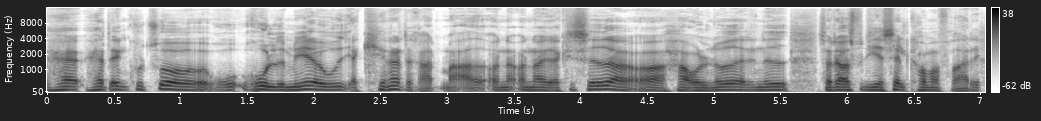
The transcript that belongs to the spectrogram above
have, have den kultur rullet mere ud. Jeg kender det ret meget, og når, og når jeg kan sidde og havle noget af det ned, så er det også, fordi jeg selv kommer fra det.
